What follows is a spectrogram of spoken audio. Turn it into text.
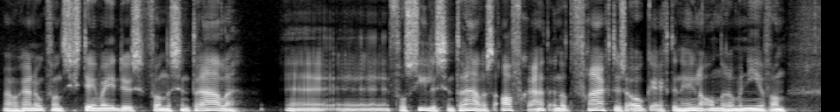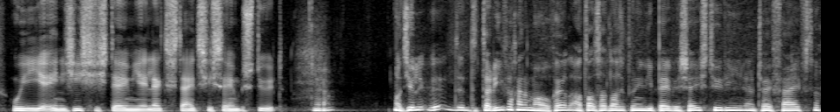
Maar we gaan ook van het systeem waar je dus van de centrale uh, uh, fossiele centrales afgaat. En dat vraagt dus ook echt een hele andere manier van hoe je je energiesysteem, je elektriciteitssysteem bestuurt. Ja. Want jullie, de, de tarieven gaan omhoog. Hè? Althans, dat las ik toen in die PwC-studie naar 250.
